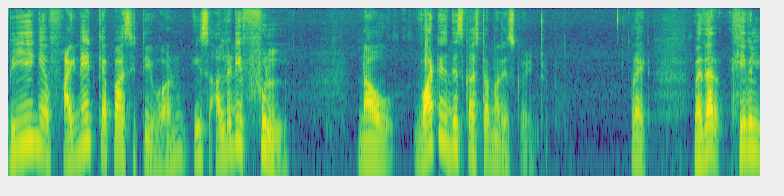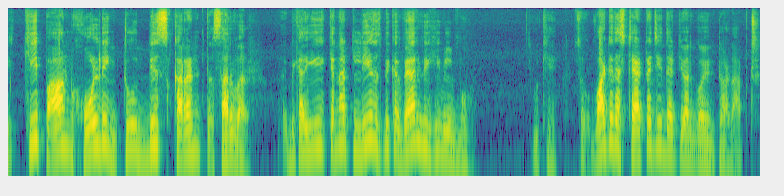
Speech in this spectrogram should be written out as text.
being a finite capacity one is already full. Now, what is this customer is going to do, right? Whether he will keep on holding to this current server because he cannot leave this because where he will move, okay. So, what is the strategy that you are going to adopt,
